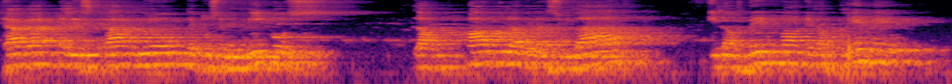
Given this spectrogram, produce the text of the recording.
te haga el escarnio de tus enemigos, la pábula de la ciudad y la bema de la plebe,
